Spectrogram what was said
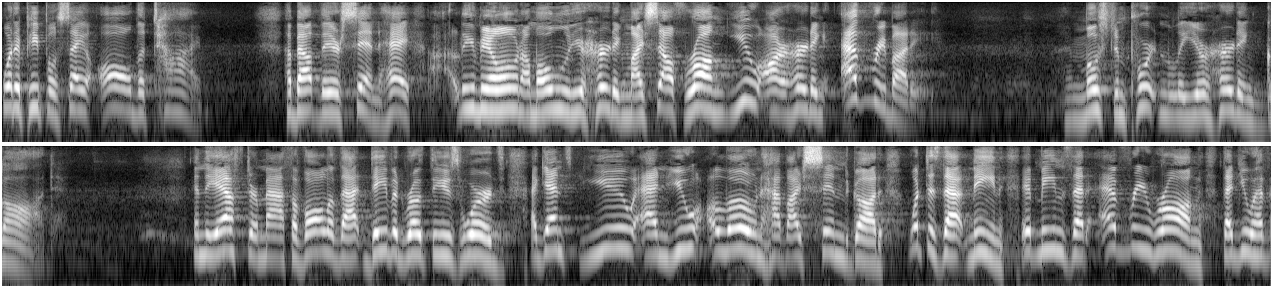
What do people say all the time about their sin? Hey, leave me alone. I'm only hurting myself. Wrong. You are hurting everybody. And most importantly, you're hurting God in the aftermath of all of that, David wrote these words Against you and you alone have I sinned, God. What does that mean? It means that every wrong that you have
